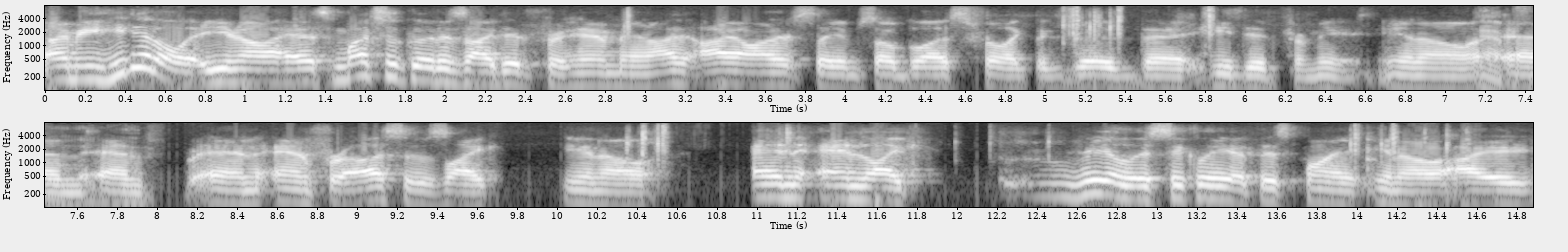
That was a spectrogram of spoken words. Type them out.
I mean, he did a you know as much as good as I did for him, and I, I honestly am so blessed for like the good that he did for me. You know, Absolutely. and and and and for us, it was like you know, and and like realistically at this point, you know, I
